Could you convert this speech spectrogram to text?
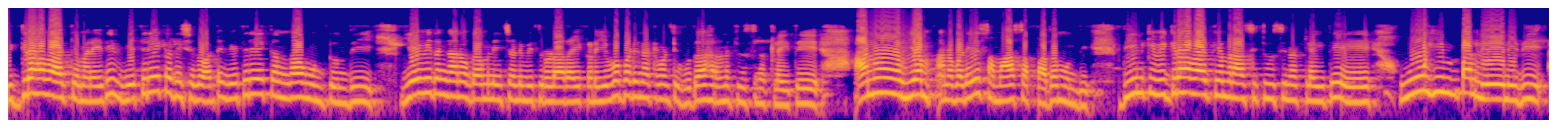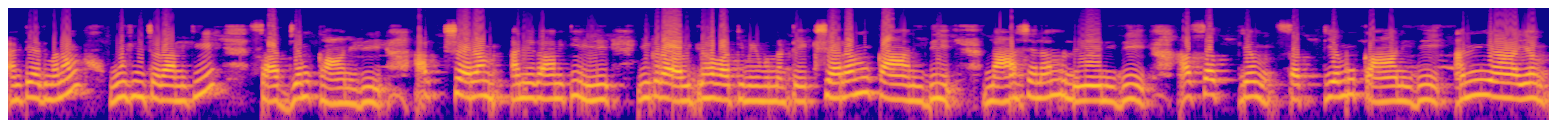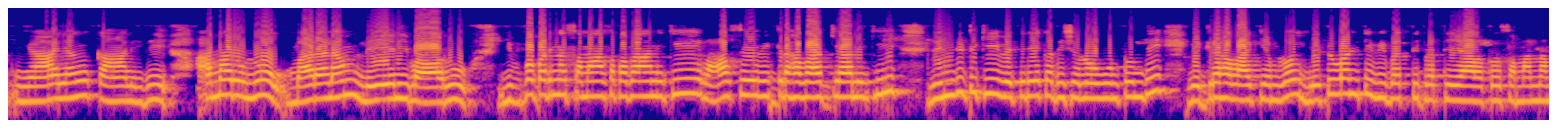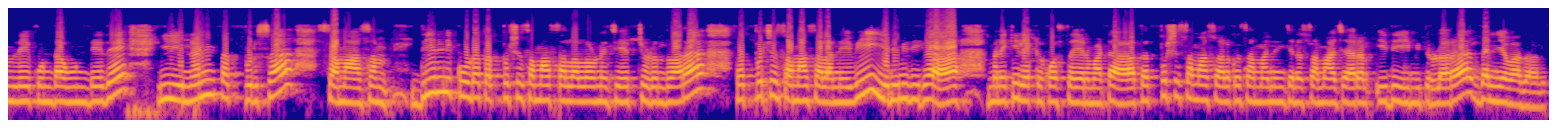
విగ్రహవాక్యం అనేది వ్యతిరేక దిశలో అంటే వ్యతిరేకంగా ఉంటుంది. ఏ విధంగానో గమనించండి మిత్రులారా ఇక్కడ ఇవ్వబడినటువంటి ఉదాహరణ చూసినట్లయితే అనూహ్యం అనబడే సమాస పదం ఉంది. దీనికి విగ్రహవాక్యం రాసి చూసినట్లయితే ఊహింపలేనిది అంటే అది మనం ఊహించడానికి సాధ్యం కానిది. అక్షరం అనే దానికి ఇక్కడ విగ్రహవాక్యం ఏముందంటే క్షరం కానిది నాశనం లేనిది అసత్యం సత్యం కానిది అన్యాయం న్యాయం కానిది అమరులు మరణం లేనివారు. ఇవ్వబడిన సమాస పదానికి రాసే విగ్రహ వాక్యానికి రెండిటికి వ్యతిరేక దిశలో ఉంటుంది. విగ్రహ వాక్యంలో ఎటువంటి విభక్తి ప్రత్యయాలతో సంబంధం లేకుండా ఉండేదే ఈ నన్ తత్పురుష సమాసం. దీన్ని కూడా తత్పురుష సమాసాలలోనే చేర్చడం ద్వారా తత్పురుష సమాసాలు అనేవి ఎనిమిదిగా మనకి లెక్కకు వస్తాయి అన్నమాట తత్పురుష సమాసాలకు సంబంధించిన సమాచారం ఇది మిత్రులారా. ధన్యవాదాలు.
